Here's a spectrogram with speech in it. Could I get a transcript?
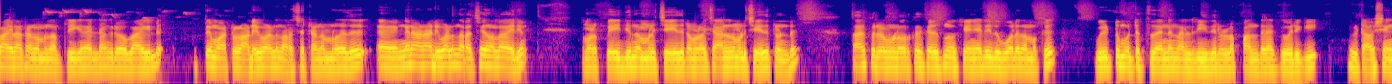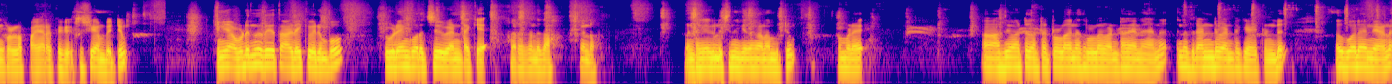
ബാഗിലായിട്ടാണ് നമ്മൾ നട്ടിരിക്കുന്നത്. എല്ലാം ഗ്രോ ബാഗിൽ കൃത്യമായിട്ടുള്ള അടിവാളം നിറച്ചിട്ടാണ് നമ്മളത് എങ്ങനെയാണ് അടിവാളം നിറച്ചതെന്നുള്ള കാര്യം നമ്മൾ പേജ് നമ്മൾ ചെയ്തിട്ട് നമ്മുടെ ചാനൽ നമ്മൾ ചെയ്തിട്ടുണ്ട്. താല്പര്യമുള്ളവർക്ക് എടുത്ത് നോക്കി കഴിഞ്ഞാൽ ഇതുപോലെ നമുക്ക് വീട്ടുമുറ്റത്ത് തന്നെ നല്ല രീതിയിലുള്ള പന്തലൊക്കെ ഒരുക്കി വീട്ടാവശ്യങ്ങൾക്കുള്ള പയറൊക്കെ കൃഷി ചെയ്യാൻ പറ്റും. ഇനി അവിടെ നിന്ന് താഴേക്ക് വരുമ്പോൾ ഇവിടെയും കുറച്ച് വെണ്ടയ്ക്ക ഇറക്കേണ്ടതാ കണ്ടോ? വെണ്ടയ്ക്ക കിളിച്ച് നിൽക്കുന്നത് കാണാൻ പറ്റും. നമ്മുടെ ആദ്യമായിട്ട് നട്ടിട്ടുള്ളതിനകത്തുള്ള വെണ്ട തന്നെയാണ്. ഇതിനകത്ത് രണ്ട് വെണ്ടയ്ക്ക ആയിട്ടുണ്ട്. അതുപോലെ തന്നെയാണ്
